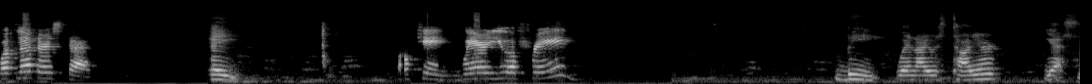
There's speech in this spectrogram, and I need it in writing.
What letter is that? A. Okay, were you afraid? B. When I was tired? Yes.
